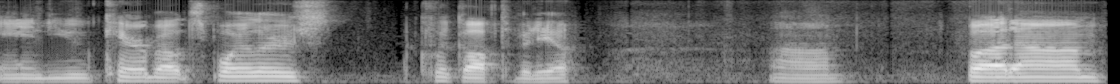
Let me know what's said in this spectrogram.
and you care about spoilers, click off the video. Um, but, um,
